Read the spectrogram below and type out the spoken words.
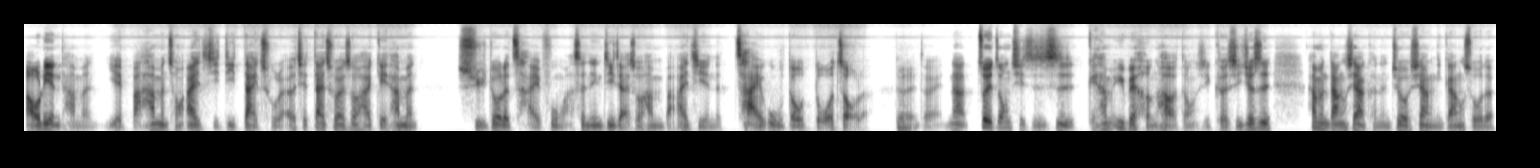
熬炼他们，也把他们从埃及地带出来，而且带出来的时候还给他们许多的财富嘛。圣经记载说，他们把埃及人的财物都夺走了。对对，那最终其实是给他们预备很好的东西，可惜就是他们当下可能就像你刚刚说的，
